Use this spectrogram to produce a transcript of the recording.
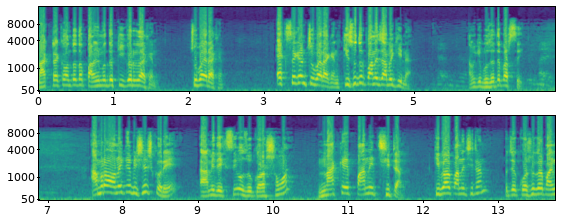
নাকটাকে অন্তত পানির মধ্যে কি করে রাখেন? চুবাই রাখেন। এক সেকেন্ড চুবাই রাখেন। কিছু দূর পানি যাবে কিনা? আমি কি বুঝাতে পারছি? আমরা অনেকে বিশেষ করে আমি দেখছি অজু করার সময় নাকে পানি ছিটান। কীভাবে পানি ছিটান? ওই যে কষে করে পানি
